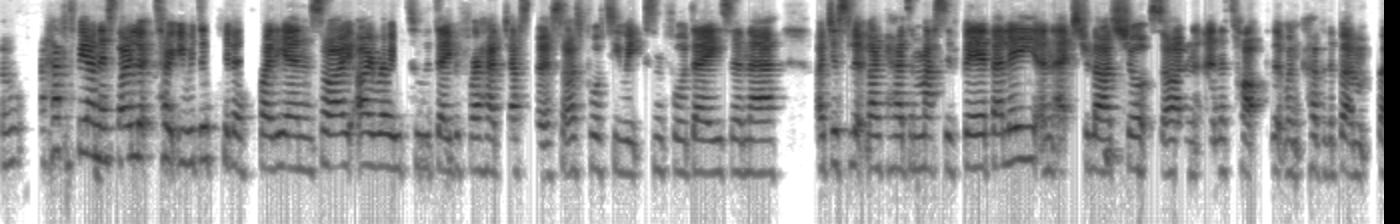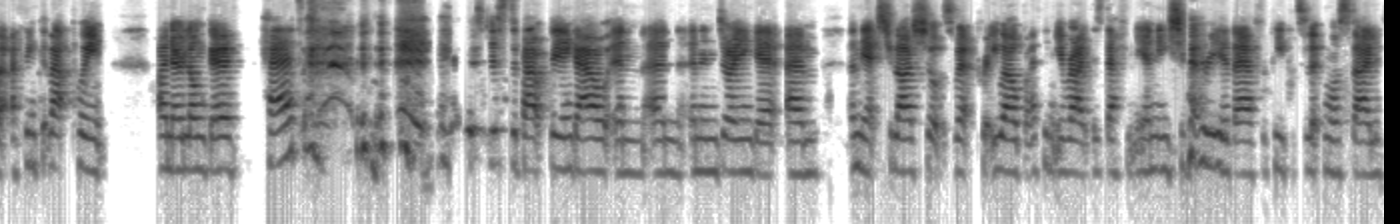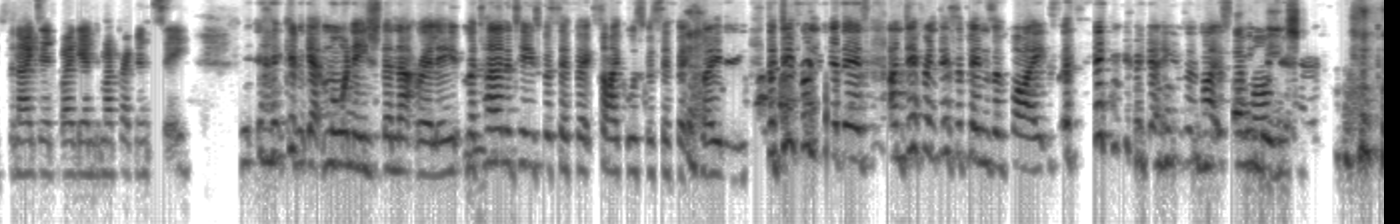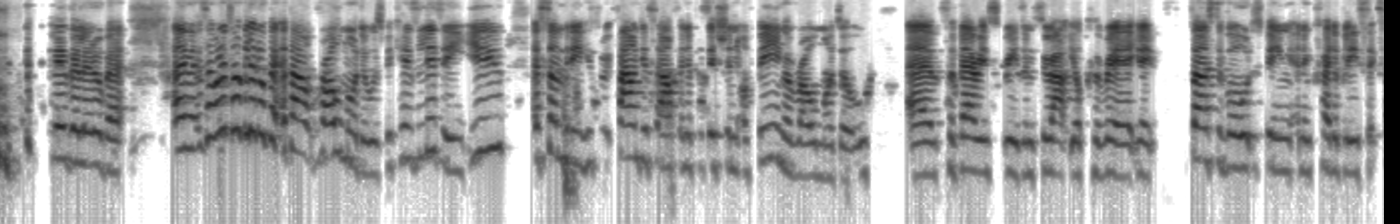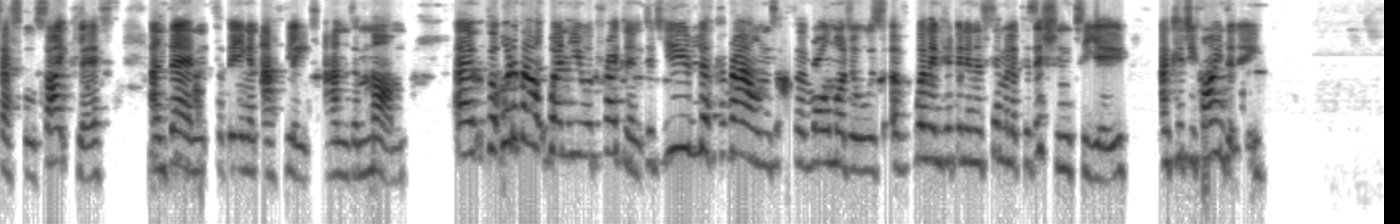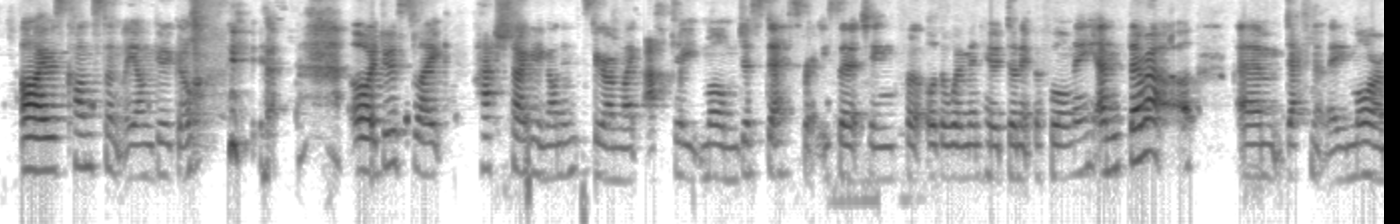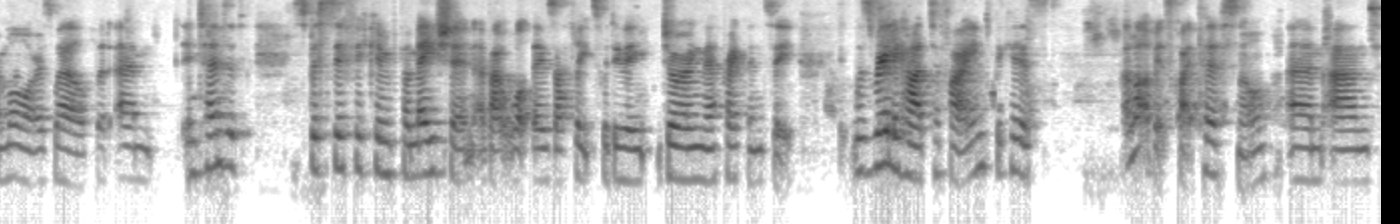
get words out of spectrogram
Oh, I have to be honest, I looked totally ridiculous by the end. So I, I rode till the day before I had Jasper. So I was 40 weeks and four days. And uh, I just looked like I had a massive beer belly and extra large shorts on and a top that wouldn't cover the bump. But I think at that point, I no longer cared. it was just about being out and and, and enjoying it. Um, and the extra large shorts worked pretty well. But I think you're right. There's definitely a niche area there for people to look more stylish than I did by the end of my pregnancy. It couldn't get more niche than that, really. Maternity specific, cycle specific clothing for different weathers and different disciplines of bikes. I think we're getting into quite a small market. it is a little bit. Um, so I want to talk a little bit about role models because Lizzie, you are somebody who's found yourself in a position of being a role model um, for various reasons throughout your career. You know, first of all, just being an incredibly successful cyclist, and then for being an athlete and a mum. Uh, but what about when you were pregnant? Did you look around for role models of women who'd been in a similar position to you, and could you find any? I was constantly on Google, yeah. or just like hashtagging on Instagram, like athlete mum, just desperately searching for other women who had done it before me. And there are um, definitely more and more as well. But um, in terms of specific information about what those athletes were doing during their pregnancy. It was really hard to find because a lot of it's quite personal um, and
